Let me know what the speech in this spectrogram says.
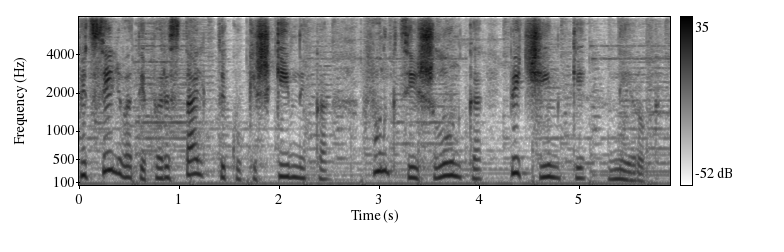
підсилювати перистальтику кишківника, функції шлунка, печінки, нирок.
